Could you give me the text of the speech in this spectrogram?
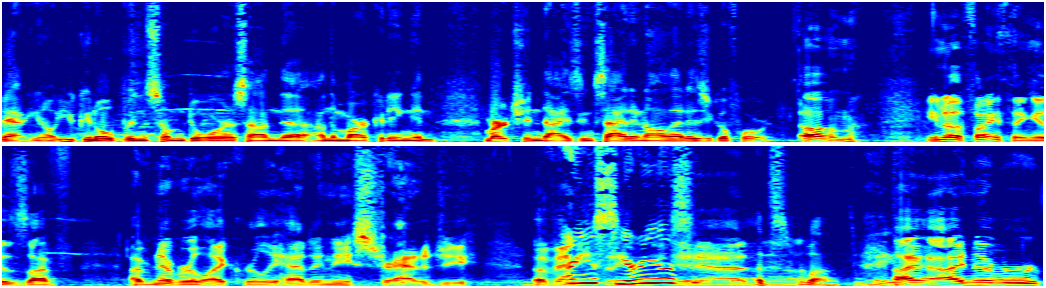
Matt, you know, you can open some doors on the on the marketing and merchandising side and all that as you go forward. Um, you know, the funny thing is, I've I've never like really had any strategy of anything. Are you serious? Yeah, That's, no. well, it's amazing. I, I never.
